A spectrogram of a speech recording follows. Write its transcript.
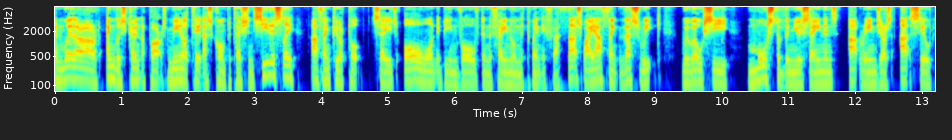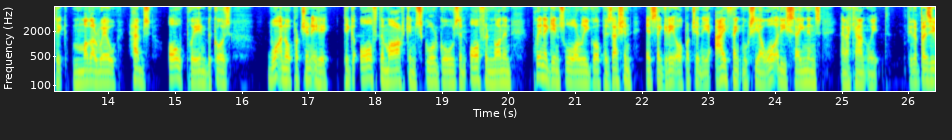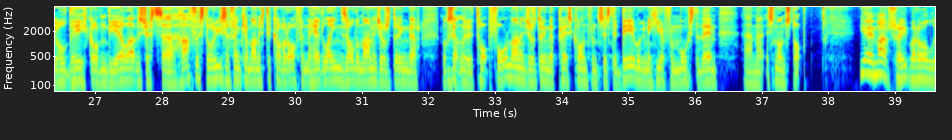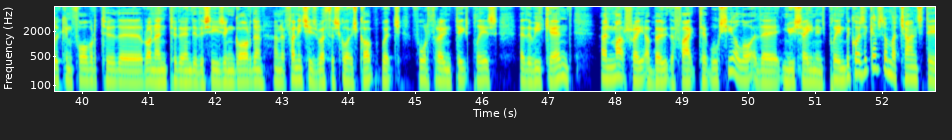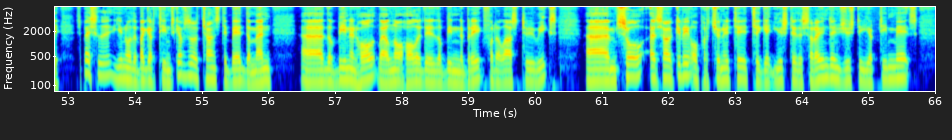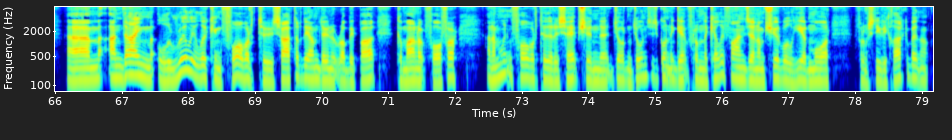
And whether our English counterparts may not take this competition seriously, I think our top sides all want to be involved in the final on the 25th. That's why I think this week we will see most of the new signings at Rangers, at Celtic, Motherwell, Hibs, all playing because what an opportunity to get off the mark and score goals and off and running, playing against lower league opposition. It's a great opportunity. I think we'll see a lot of these signings and I can't wait. Been a busy old day, Gordon Dalziel. That was just uh, half the stories I think I managed to cover off in the headlines. All the managers doing their, well, certainly the top four managers doing their press conferences today. We're going to hear from most of them. Um, uh, it's non stop. Yeah, Mark's right. We're all looking forward to the run into the end of the season, Gordon, and it finishes with the Scottish Cup, which fourth round takes place at the weekend. And Mark's right about the fact that we'll see a lot of the new signings playing because it gives them a chance to, especially you know the bigger teams, gives them a chance to bed them in. Uh, they've been in hol- well, not holiday. They've been in the break for the last two weeks. Um, so it's a great opportunity to get used to the surroundings, used to your teammates. Um, and I'm really looking forward to Saturday. I'm down at Rugby Park, Kilmarnock Forfar. And I'm looking forward to the reception that Jordan Jones is going to get from the Killie fans. And I'm sure we'll hear more from Stevie Clarke about that.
